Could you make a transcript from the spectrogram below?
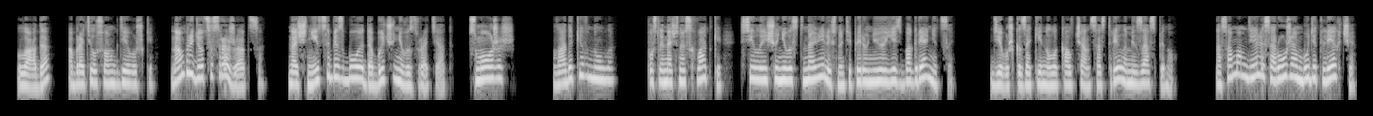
«Лада», — обратился он к девушке, — «нам придется сражаться. Ночницы без боя добычу не возвратят. Сможешь?» Лада кивнула. После ночной схватки силы еще не восстановились, но теперь у нее есть багряницы. Девушка закинула колчан со стрелами за спину. На самом деле с оружием будет легче.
